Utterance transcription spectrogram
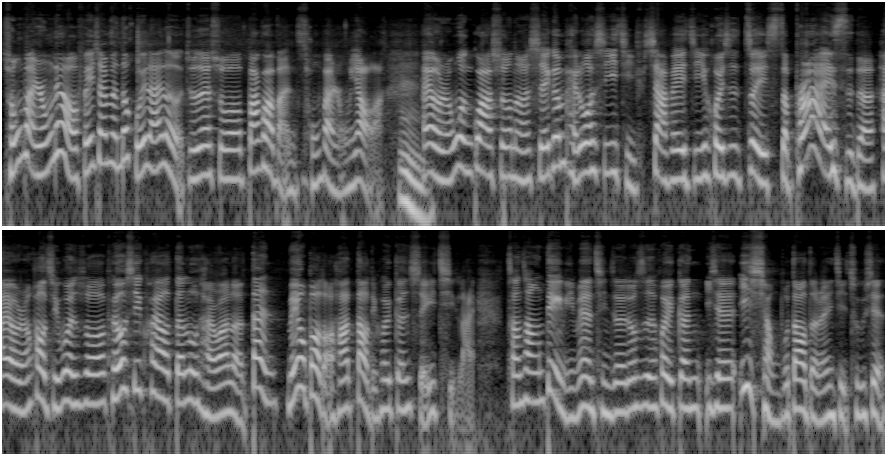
重返荣耀，肥宅们都回来了，就在说八卦版重返荣耀啦。嗯，还有人问卦说呢，谁跟佩洛西一起下飞机会是最 surprise 的？还有人好奇问说，佩洛西快要登陆台湾了，但没有报道他到底会跟谁一起来。常常电影里面的情节都是会跟一些意想不到的人一起出现，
